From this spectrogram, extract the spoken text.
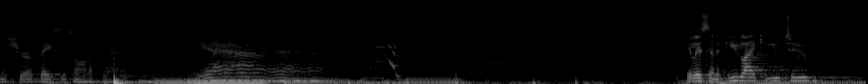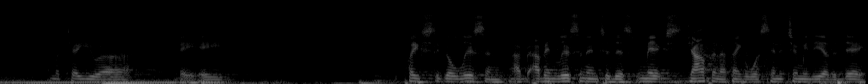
Make sure our bass is on up there. Yeah, yeah. Hey, listen, if you like YouTube, I'm going to tell you uh, a, a, a, place to go listen. I've, I've, been listening to this mix. Jonathan, I think it was, sent it to me the other day.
